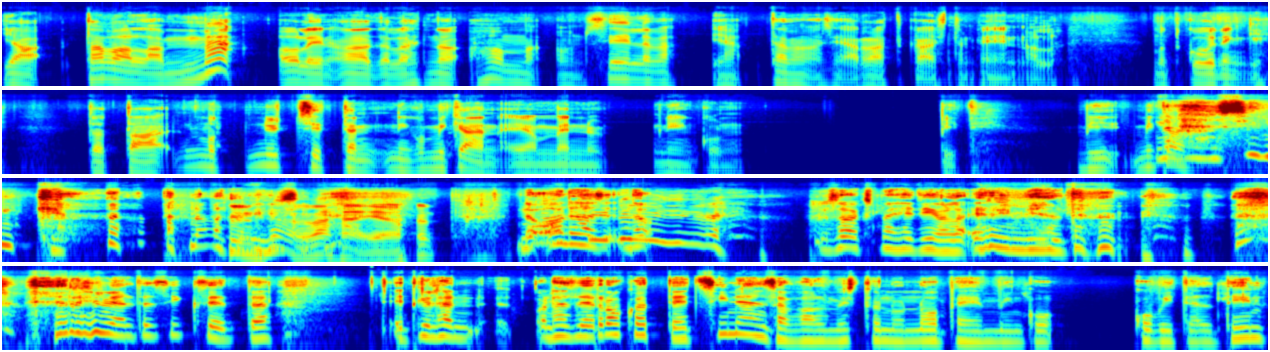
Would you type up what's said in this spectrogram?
Ja tavallaan mä olin ajatellut, että no homma on selvä ja tämä asia ratkaista en ollut. Mutta kuitenkin. Tota, Mutta nyt sitten niin kuin mikään ei ole mennyt niin kuin piti. Mi, mitä? Vähän synkkä analyysi. no, vähän joo. No onhan se, no, saanko mä heti olla eri mieltä? eri mieltä siksi, että, että kyllähän onhan se rokotteet sinänsä valmistunut nopeammin kuin kuviteltiin.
